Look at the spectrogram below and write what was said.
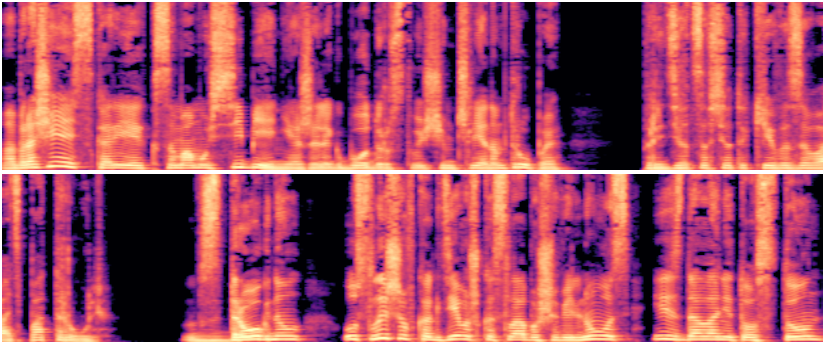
обращаясь скорее к самому себе, нежели к бодрствующим членам трупы. Придется все-таки вызывать патруль. Вздрогнул, услышав, как девушка слабо шевельнулась и издала не то стон,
